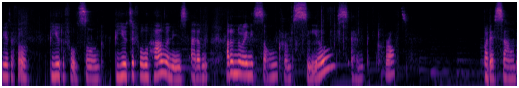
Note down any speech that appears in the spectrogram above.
Beautiful, beautiful song. Beautiful harmonies. I don't I don't know any song from Seals and Crofts. But they sound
